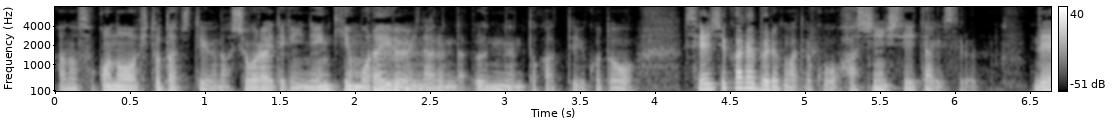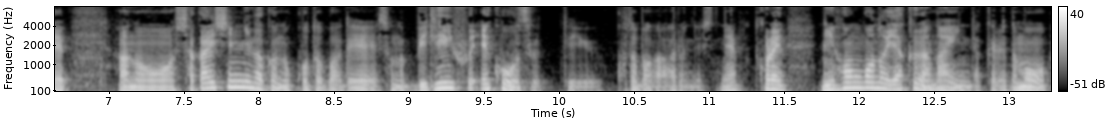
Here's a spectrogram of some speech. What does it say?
あの、そこの人たちというのは将来的に年金をもらえるようになるんだ、うんぬんとかっていうことを、政治家レベルまでこう発信していたりする。で、あの、社会心理学の言葉で、その belief echoes っていう言葉があるんですね。これ、日本語の訳がないんだけれども、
